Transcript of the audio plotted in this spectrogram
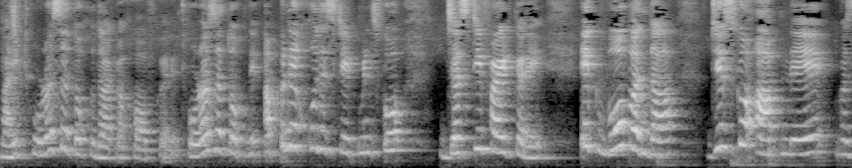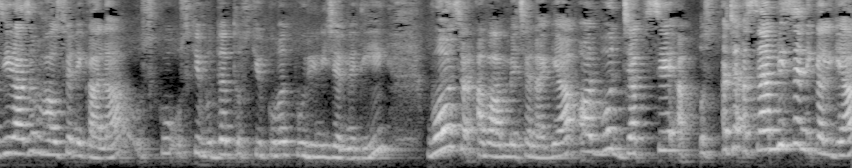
भाई, थोड़ा सा तो खुदा का खौफ करें, थोड़ा सा तो अपने अपने खुद स्टेटमेंट्स को जस्टिफाइड करें। एक वो बंदा जिसको आपने वज़ीर आज़म हाउस से निकाला उसको उसकी मुद्दत उसकी हुकूमत पूरी नहीं चलने दी। वो अवाम में चला गया और वो जब से उस, अच्छा असेंबली से निकल गया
